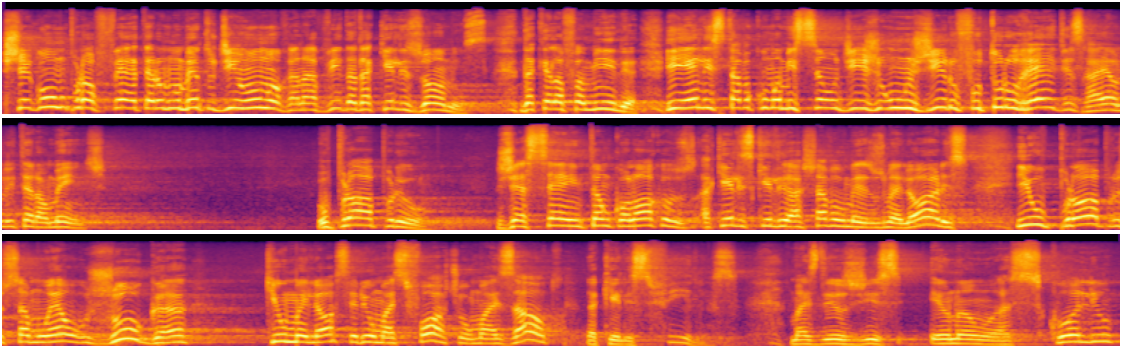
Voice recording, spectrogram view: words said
Chegou um profeta, era um momento de honra na vida daqueles homens, daquela família, e ele estava com uma missão de ungir o futuro rei de Israel, literalmente. O próprio Jessé então coloca os, aqueles que ele achava os melhores, e o próprio Samuel julga que o melhor seria o mais forte ou o mais alto daqueles filhos. Mas Deus disse: Eu não escolho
